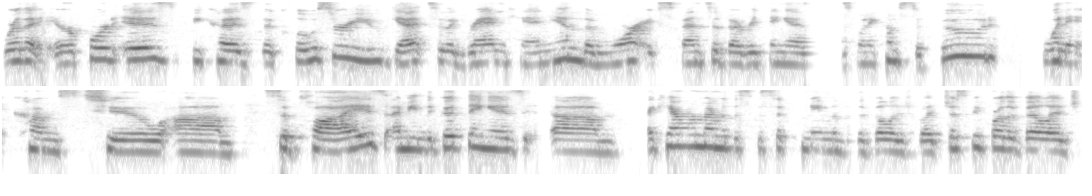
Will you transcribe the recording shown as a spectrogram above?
where the airport is because the closer you get to the Grand Canyon, the more expensive everything is when it comes to food, when it comes to um, supplies. I mean, the good thing is um, I can't remember the specific name of the village, but just before the village,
